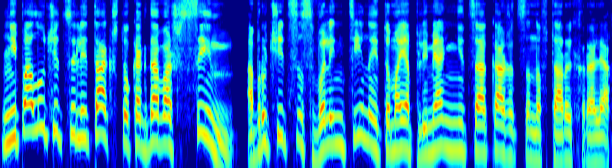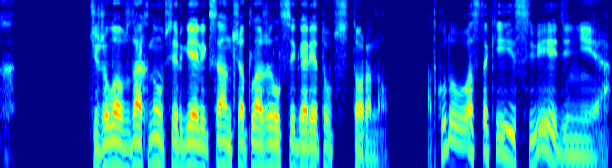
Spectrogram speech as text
Не получится ли так, что когда ваш сын обручится с Валентиной, то моя племянница окажется на вторых ролях?» Тяжело вздохнув, Сергей Александрович отложил сигарету в сторону. «Откуда у вас такие сведения?»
